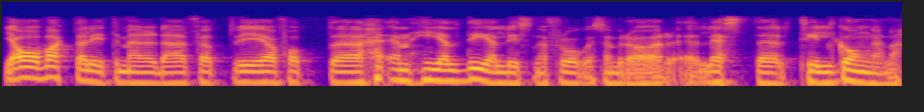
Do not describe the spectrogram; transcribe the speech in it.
jag avvaktar lite med det där för att vi har fått eh, en hel del lyssnarfrågor som rör eh, Leicester-tillgångarna.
